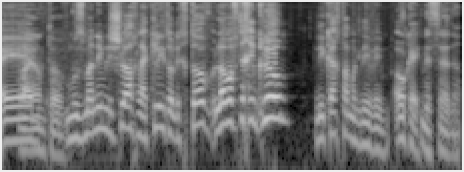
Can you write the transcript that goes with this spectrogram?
אה, רעיון טוב. מוזמנים לשלוח להקליט או לכתוב לא מבטיחים כלום ניקח את המגניבים אוקיי. בסדר.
